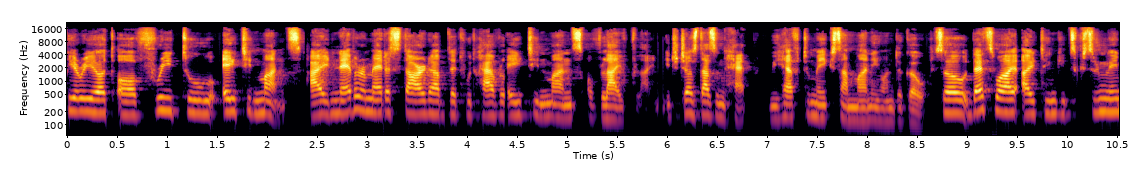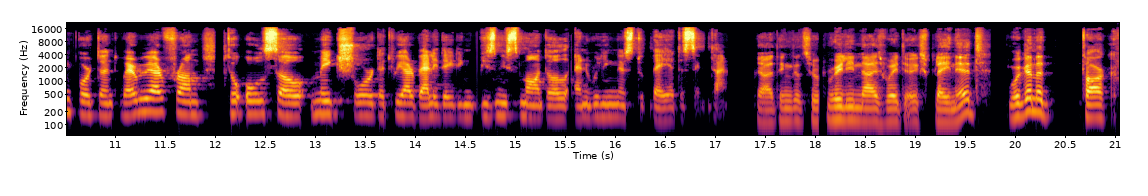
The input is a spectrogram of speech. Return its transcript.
period of three to 18 months. I never met a startup that would have 18 months of lifeline. It just doesn't happen. We have to make some money on the go. So that's why I think it's extremely important where we are from to also make sure that we are validating business model and willingness to pay at the same time. Yeah, I think that's a really nice way to explain it. We're going to talk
